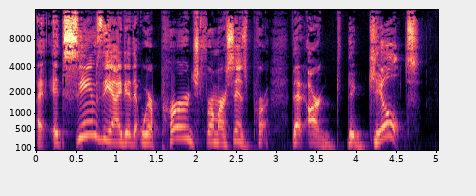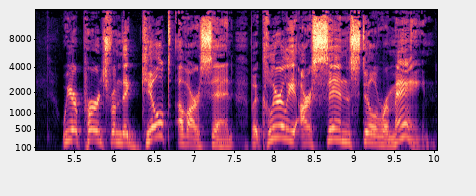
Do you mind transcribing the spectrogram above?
Uh, it seems the idea that we're purged from our sins, that our, the guilt we are purged from the guilt of our sin, but clearly our sins still remain.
